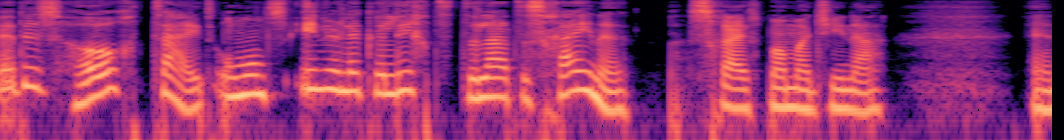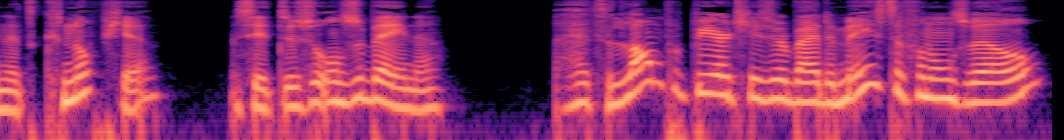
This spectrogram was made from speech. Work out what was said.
Het is hoog tijd om ons innerlijke licht te laten schijnen, schrijft Mama Gina. En het knopje zit tussen onze benen. Het lampenpeertje is er bij de meeste van ons wel,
